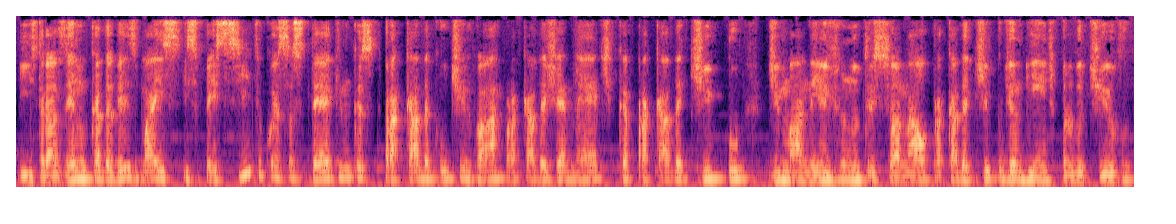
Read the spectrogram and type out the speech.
e trazendo cada vez mais específico essas técnicas para cada cultivar, para cada genética, para cada tipo de manejo nutricional, para cada tipo de ambiente produtivo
